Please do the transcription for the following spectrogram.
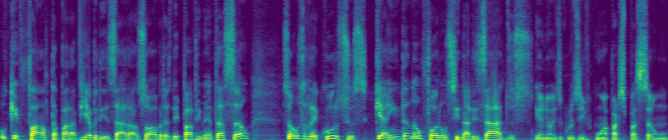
O que falta para viabilizar as obras de pavimentação são os recursos que ainda não foram sinalizados. Reuniões, inclusive, com a participação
